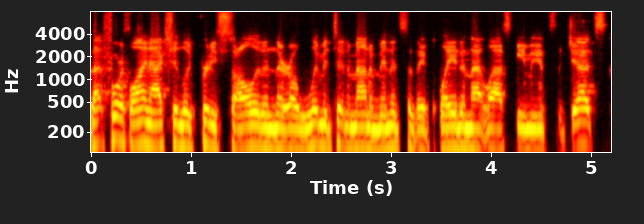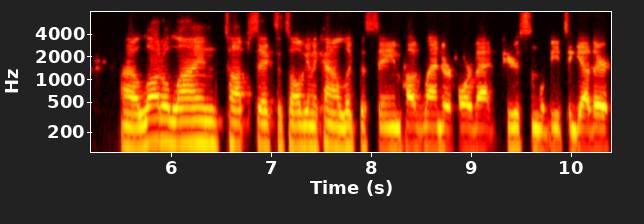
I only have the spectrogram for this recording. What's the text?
that fourth line actually looked pretty solid in their limited amount of minutes that they played in that last game against the Jets. Uh, Lotto line, top six, it's all going to kind of look the same. Hoglander, Horvat, and Pearson will be together.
